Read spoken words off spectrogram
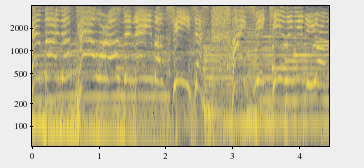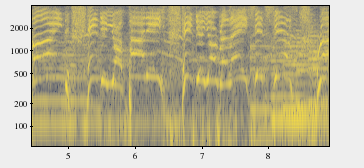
and by the power of the name of Jesus, I speak healing into your mind, into your body, into your relationships. Right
